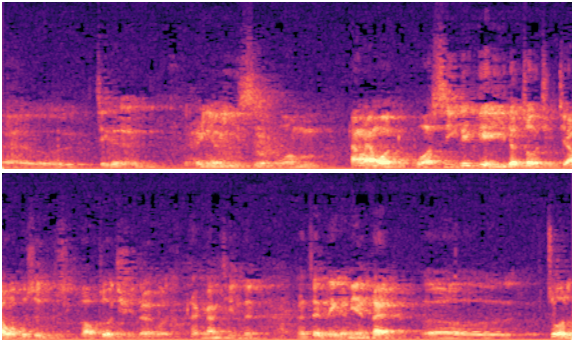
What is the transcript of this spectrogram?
呃这个很有意思。我们当然我我是一个业余的作曲家，我不是搞作曲的，我弹钢琴的。那在那个年代，呃，做了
